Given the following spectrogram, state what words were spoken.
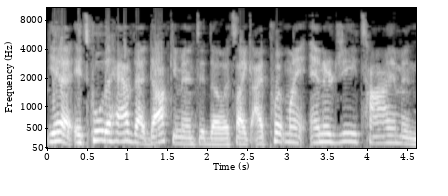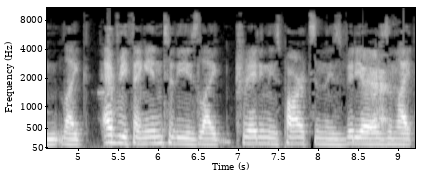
yeah, it's cool to have that documented though. It's like I put my energy, time, and like everything into these, like creating these parts and these videos Yeah. and like,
